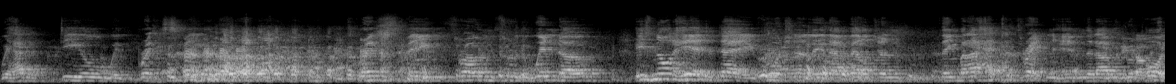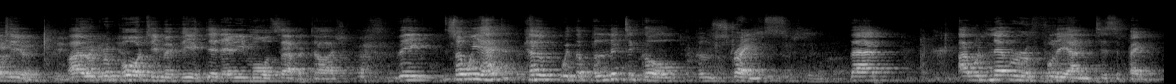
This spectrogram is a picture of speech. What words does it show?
We had a deal with bricks being, being thrown through the window. He's not here today, fortunately, that Belgian thing, but I had to threaten him that I would report him. I would report him if he did any more sabotage. The, so we had to cope with the political constraints that I would never have fully anticipated.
